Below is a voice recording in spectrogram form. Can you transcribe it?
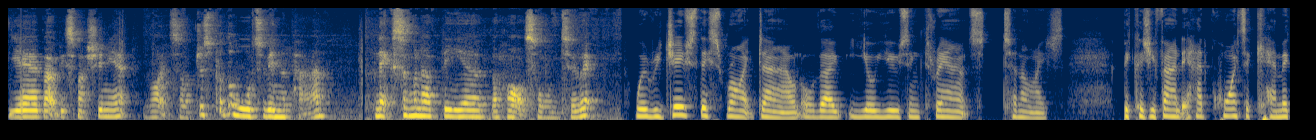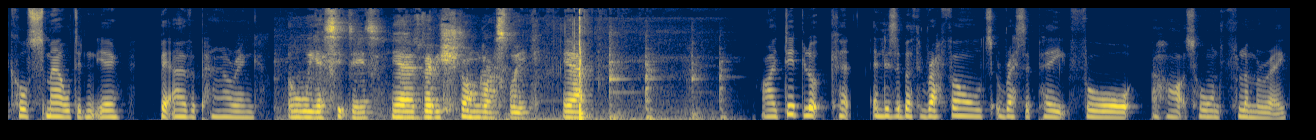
Yeah, that'd be smashing, yeah. Right, so I've just put the water in the pan. Next I'm going to add the, uh, the hartshorn to it. we reduce this right down, although you're using three ounce tonight, because you found it had quite a chemical smell, didn't you? Bit overpowering. Oh, yes it did. Yeah, it was very strong last week. Yeah. I did look at Elizabeth Raffald's recipe for a hartshorn flummery,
